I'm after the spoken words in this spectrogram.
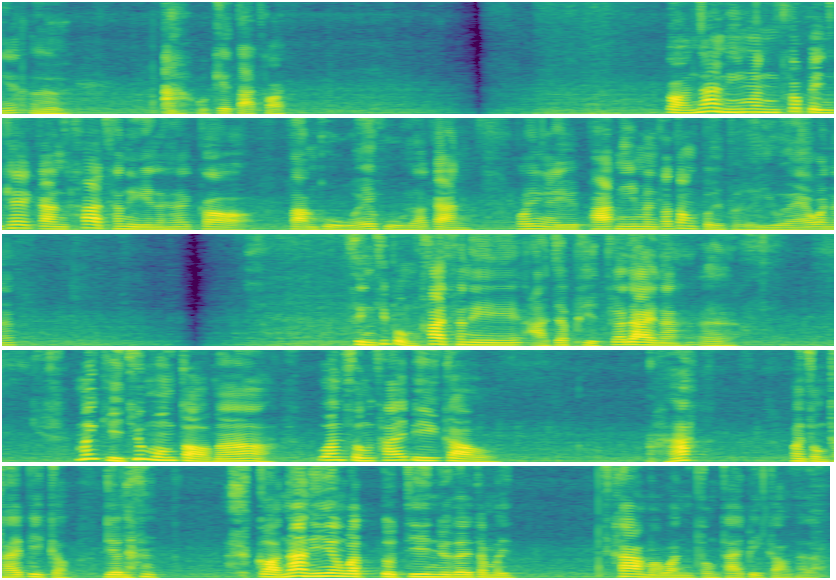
เงี้ยเอออะโอเคตัดก่อน ก่อนหน้านี้มันก็เป็นแค่การคาดคะเนนะฮะก็ฟังหูไว้หูแล้วกันเพราะยังไงพาร์ทนี้มันก็ต้องเปิดเผยอยู่แล้วนะ สิ่งที่ผมคาดคะเนอาจจะผิดก็ได้นะเออไม่กี่ชั่วโมงต่อมา วันส่งท้ายปีเก่าฮะวันส่งท้ายปีเก่าเดี๋ยวนะก่อนหน้านี้ยังวันตรุษจีนอยู่เลยทำไมข้ามมาวันส่งท้ายปีเก่าแล้วล่ะ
